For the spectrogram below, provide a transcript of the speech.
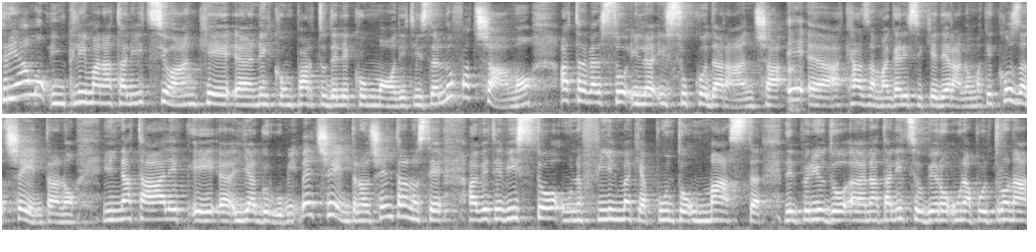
Entriamo in clima natalizio anche eh, nel comparto delle commodities, lo facciamo attraverso il, il succo d'arancia e eh, a casa magari si chiederanno ma che cosa c'entrano il Natale e eh, gli agrumi? Beh c'entrano, c'entrano se avete visto un film che è appunto un must del periodo eh, natalizio ovvero una poltrona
